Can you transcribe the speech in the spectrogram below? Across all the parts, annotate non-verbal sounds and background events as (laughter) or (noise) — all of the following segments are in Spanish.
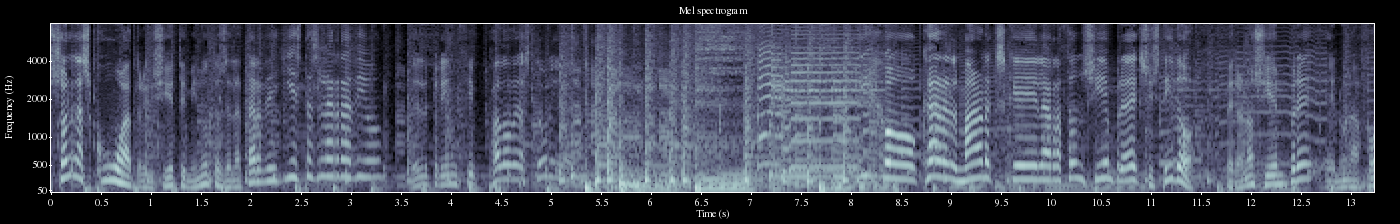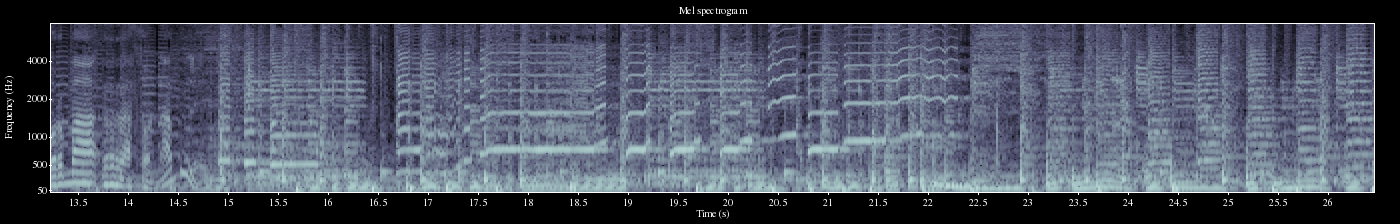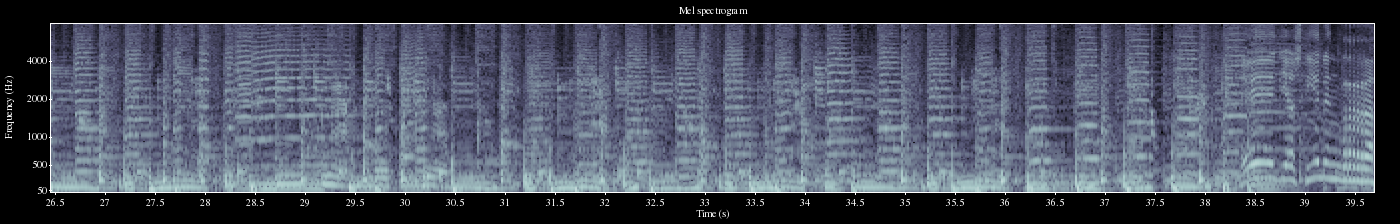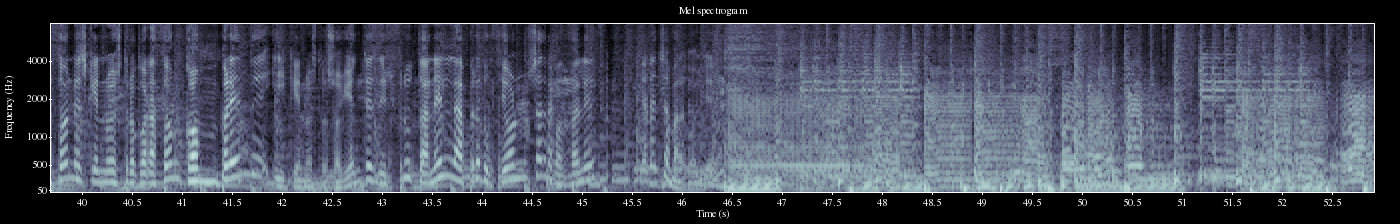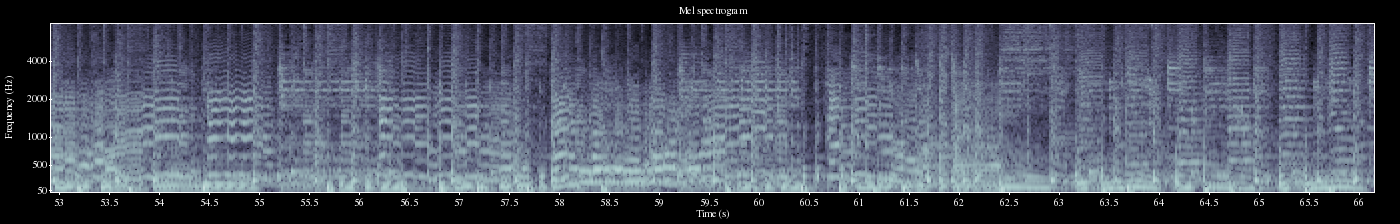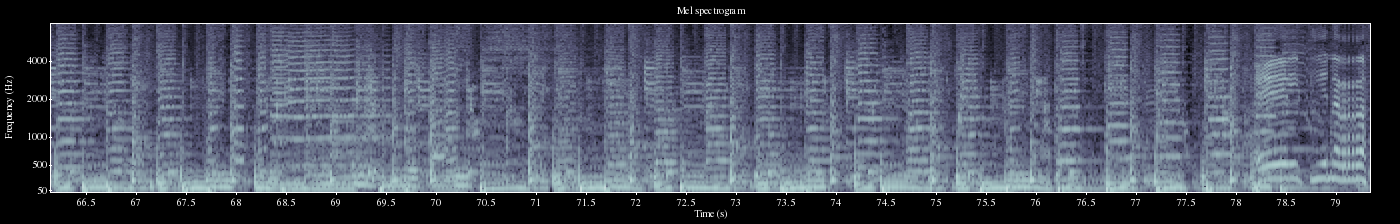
Son las 4 y 7 minutos de la tarde y esta es la radio del Principado de Asturias. Dijo Karl Marx que la razón siempre ha existido, pero no siempre en una forma razonable. Razones que nuestro corazón comprende y que nuestros oyentes disfrutan en la producción Sandra González y Arancha Margolles.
